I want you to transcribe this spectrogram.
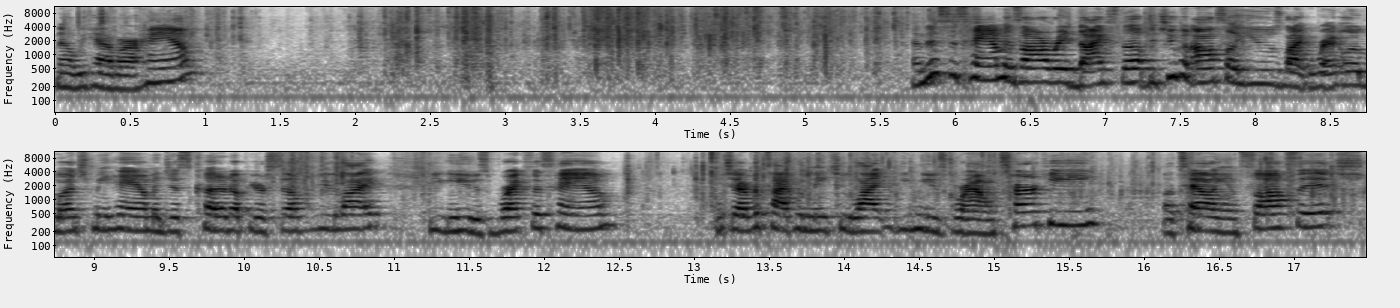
Now we have our ham. And this is ham is already diced up, but you can also use like regular lunch meat ham and just cut it up yourself if you like. You can use breakfast ham, whichever type of meat you like. You can use ground turkey, Italian sausage.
